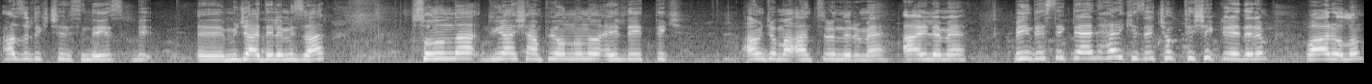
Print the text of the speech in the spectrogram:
hazırlık içerisindeyiz. Bir e, mücadelemiz var. Sonunda dünya şampiyonluğunu elde ettik. Amcama, antrenörüme, aileme, beni destekleyen herkese çok teşekkür ederim. Var olun.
